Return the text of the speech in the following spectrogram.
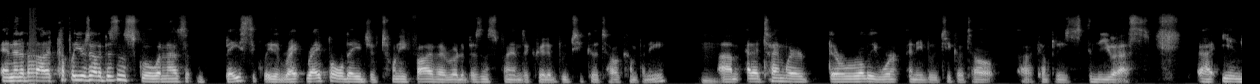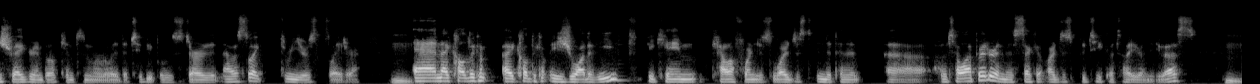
And then about a couple years out of business school, when I was basically the ripe, ripe old age of 25, I wrote a business plan to create a boutique hotel company mm. um, at a time where there really weren't any boutique hotel uh, companies in the US. Uh, Ian Schrager and Bill Kimpton were really the two people who started it. And that was like three years later. Mm. And I called, the, I called the company Joie de Vivre, became California's largest independent uh, hotel operator and the second largest boutique hotelier in the US. Hmm.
